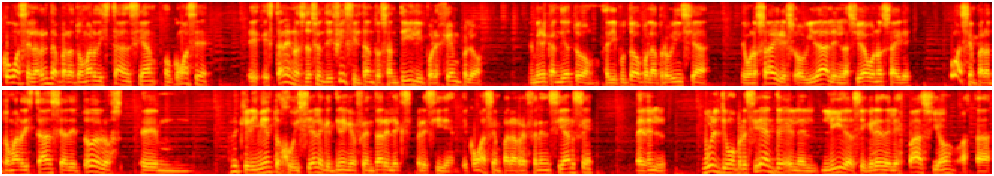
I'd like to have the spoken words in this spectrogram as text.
cómo hace la renta para tomar distancia o cómo hace... Eh, están en una situación difícil, tanto Santilli, por ejemplo, el primer candidato a diputado por la provincia de Buenos Aires o Vidal en la ciudad de Buenos Aires. ¿Cómo hacen para tomar distancia de todos los em, requerimientos judiciales que tiene que enfrentar el expresidente? ¿Cómo hacen para referenciarse en el último presidente, en el líder, si querés, del espacio, hasta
